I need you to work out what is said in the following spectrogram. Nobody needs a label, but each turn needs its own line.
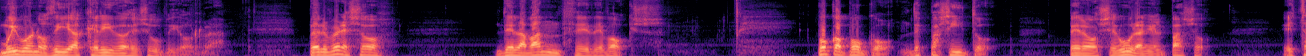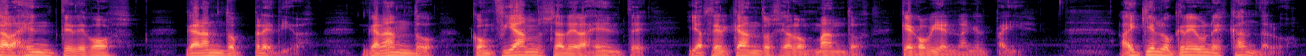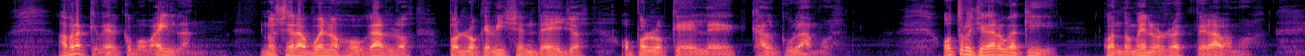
Muy buenos días, querido Jesús Vigorra. Perversos del avance de Vox. Poco a poco, despacito, pero segura en el paso, está la gente de Vox ganando predios, ganando confianza de la gente y acercándose a los mandos que gobiernan el país. Hay quien lo cree un escándalo. Habrá que ver cómo bailan. No será bueno juzgarlos por lo que dicen de ellos o por lo que le calculamos. Otros llegaron aquí cuando menos lo esperábamos.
